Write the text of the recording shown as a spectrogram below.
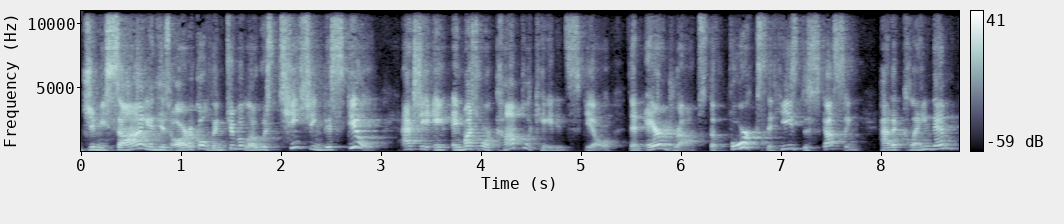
jimmy song in his article linked to below was teaching this skill actually a, a much more complicated skill than airdrops the forks that he's discussing how to claim them.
